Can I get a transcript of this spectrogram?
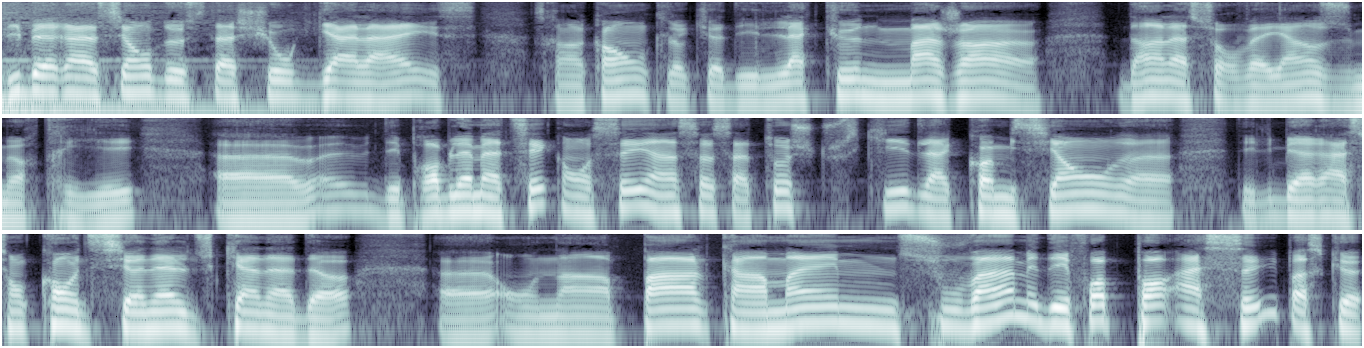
Libération d'Eustachio Galès se rend compte qu'il y a des lacunes majeures dans la surveillance du meurtrier. Euh, des problématiques, on sait, hein, ça, ça touche tout ce qui est de la Commission euh, des libérations conditionnelles du Canada. Euh, on en parle quand même souvent, mais des fois pas assez, parce que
